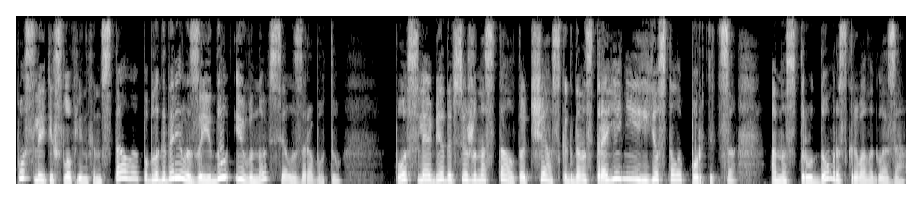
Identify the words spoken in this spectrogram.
После этих слов Линхен встала, поблагодарила за еду и вновь села за работу — После обеда все же настал тот час, когда настроение ее стало портиться. Она с трудом раскрывала глаза.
